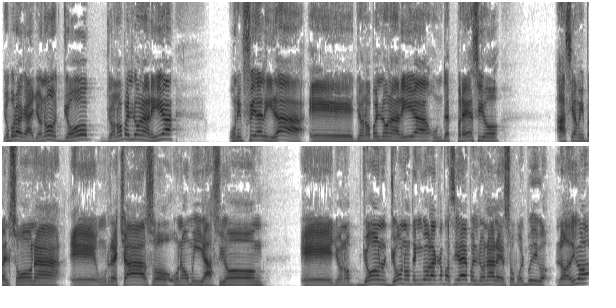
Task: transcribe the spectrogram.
yo por acá. Yo no, yo, yo no perdonaría una infidelidad, eh, yo no perdonaría un desprecio hacia mi persona, eh, un rechazo, una humillación. eh, yo, no, yo, yo no tengo la capacidad de perdonar eso. Vuelvo y digo, lo digo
